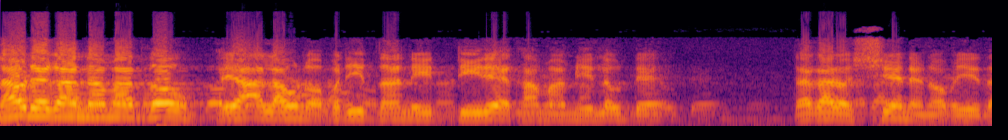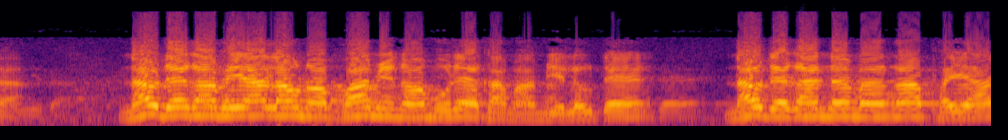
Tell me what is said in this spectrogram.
နောက်တကနံပါတ်3ဘုရားအလောင်းတော်ပရိသန်နေတည်တဲ့အခါမှာမြေလှုပ်တယ်ဒါကတော့ရှင်းတယ်နော်ပရိသတ်နောက်တကဘုရားအလောင်းတော်ဖွားမြင်တော်မူတဲ့အခါမှာမြေလှုပ်တယ်နောက်တကနံပါတ်5ဘုရား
